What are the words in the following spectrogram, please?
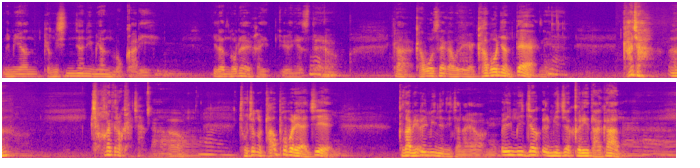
이면 병신년이면 못가리 이런 노래가 유행했어요. 그러니까 갑옷에 갑옷에 가보년 때 네. 네. 가자, 어? 청와대로 가자. 아. 어. 음. 조정을 다 엎어버려야지. 예. 그 다음에 을미년이잖아요. 네. 을미적 을미적 거리다가 아.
